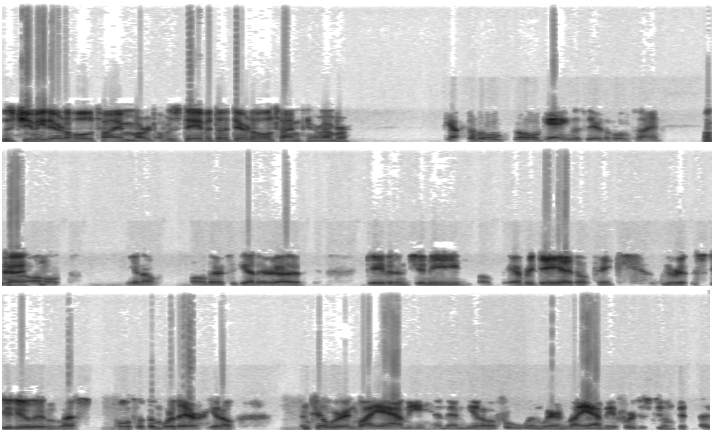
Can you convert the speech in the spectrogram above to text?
Was Jimmy there the whole time, or, was David there the whole time? Can you remember? Yep, the whole the whole gang was there the whole time. Okay. We were almost, you know, all there together. Uh, David and Jimmy uh, every day. I don't think we were at the studio unless both of them were there. You know, until we're in Miami, and then you know, if, when we're in Miami, if we're just doing a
